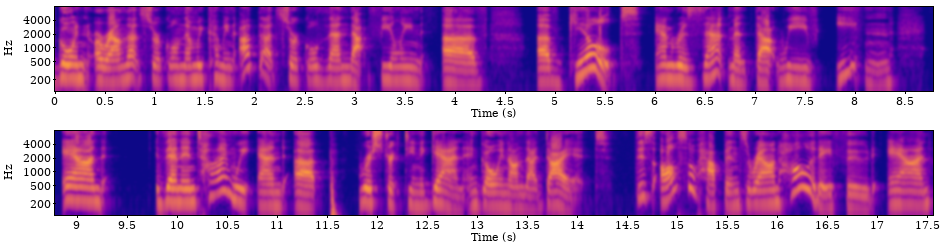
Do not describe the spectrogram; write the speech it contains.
going around that circle and then we coming up that circle then that feeling of of guilt and resentment that we've eaten and then in time we end up restricting again and going on that diet. This also happens around holiday food. And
